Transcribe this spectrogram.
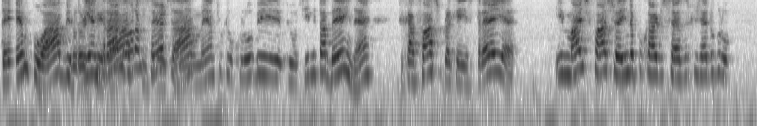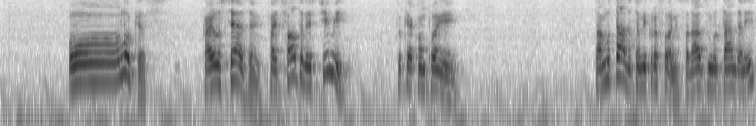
tempo hábil e entrar na hora certa, no momento que o clube, que o time tá bem, né? Fica fácil para quem estreia e mais fácil ainda pro Carlos César que já é do grupo. Ô Lucas, Carlos César, faz falta nesse time? Tu que acompanha aí. Tá mutado teu microfone, só dá uma desmutada ali.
